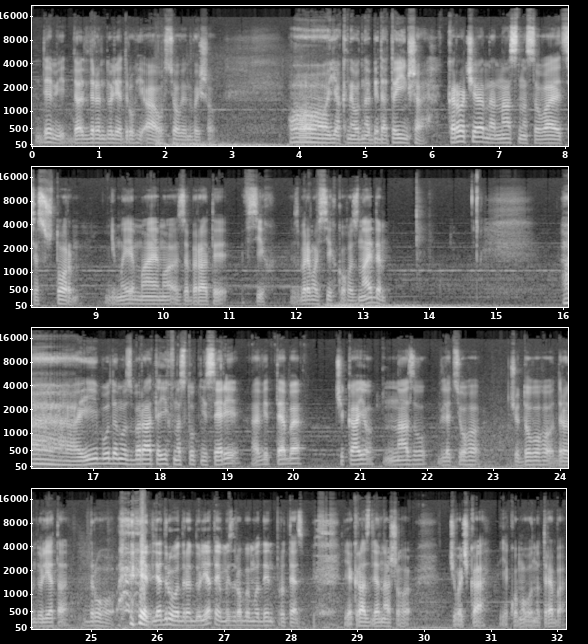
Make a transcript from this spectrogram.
Де мій Д- драндулє другий? А, ось він вийшов. О, як не одна біда, то інша. Коротше, на нас насувається шторм. І ми маємо забирати всіх. Зберемо всіх, кого знайдемо. І будемо збирати їх в наступній серії. А від тебе чекаю назву для цього чудового драндулета другого. для другого драндулета ми зробимо один протез. Якраз для нашого чувачка, якому воно треба.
